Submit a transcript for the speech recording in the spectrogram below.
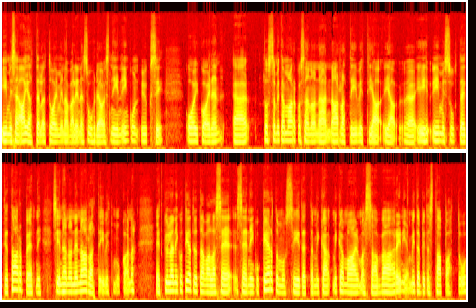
ihmisen ajattelu ja toiminnan välinen suhde olisi niin, niin kuin yksi oikoinen tuossa mitä Marko sanoi, nämä narratiivit ja, ja, ja ihmissuhteet ja tarpeet, niin siinähän on ne narratiivit mukana. Et kyllä niin kuin tietyllä tavalla se, se niin kuin kertomus siitä, että mikä, mikä maailmassa on väärin ja mitä pitäisi tapahtua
